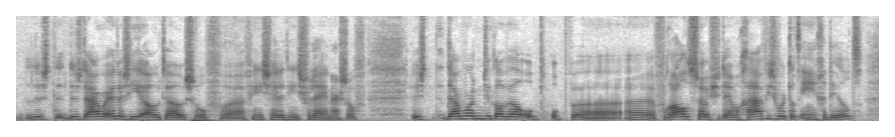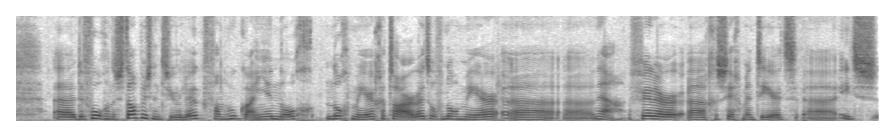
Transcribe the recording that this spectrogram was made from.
dus, dus daar, daar zie je auto's of uh, financiële dienstverleners. Of, dus daar wordt natuurlijk al wel op, op uh, uh, vooral sociodemografisch wordt dat ingedeeld. de volgende stap is natuurlijk van hoe kan je nog, nog meer getarget of nog meer ja, verder gesegmenteerd iets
